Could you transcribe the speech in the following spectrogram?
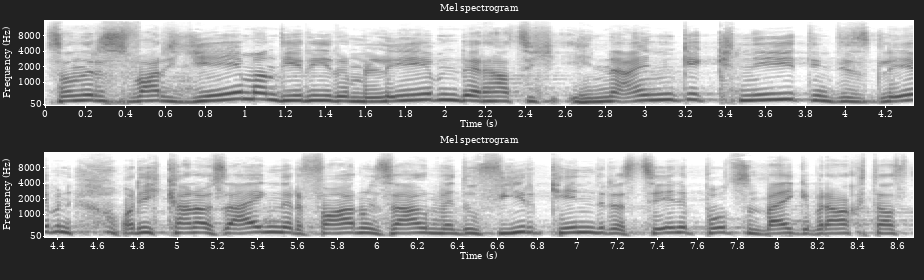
Sondern es war jemand in ihrem Leben, der hat sich hineingekniet in dieses Leben. Und ich kann aus eigener Erfahrung sagen, wenn du vier Kinder das Zähneputzen beigebracht hast,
